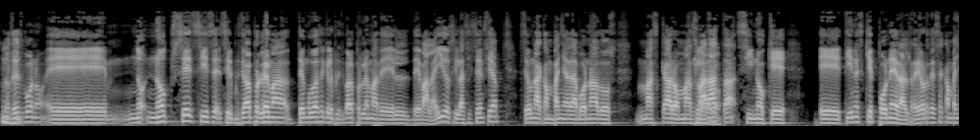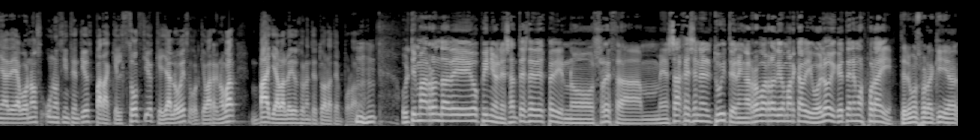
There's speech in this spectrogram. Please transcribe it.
Entonces, bueno, eh, no, no sé si, es- si el principal problema, tengo dudas de que el principal problema del, de Balaídos y la asistencia sea una campaña de abonados más caro, más Claro. barata, sino que eh, tienes que poner alrededor de esa campaña de abonos unos incentivos para que el socio, que ya lo es, o el que va a renovar, vaya a durante toda la temporada. Última ronda de opiniones. Antes de despedirnos, Reza, mensajes en el Twitter, en arroba Radio Marca Vigo. Eloy, ¿qué tenemos por ahí? Tenemos por aquí, eh,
